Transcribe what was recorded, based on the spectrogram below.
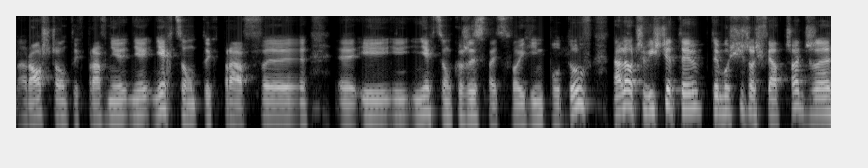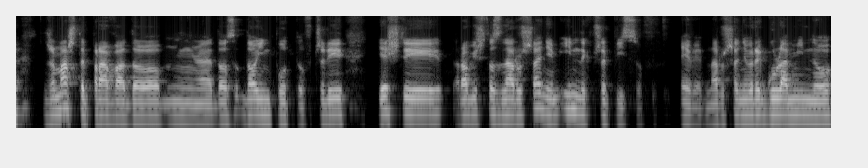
roszczą tych praw, nie, nie, nie chcą tych praw e, e, i, i, nie chcą korzystać z swoich inputów, no ale oczywiście ty, ty musisz oświadczać, że, że masz te prawa do, mm, do, do inputów, czyli jeśli robisz to z naruszeniem innych przepisów, nie wiem, naruszeniem regulaminu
